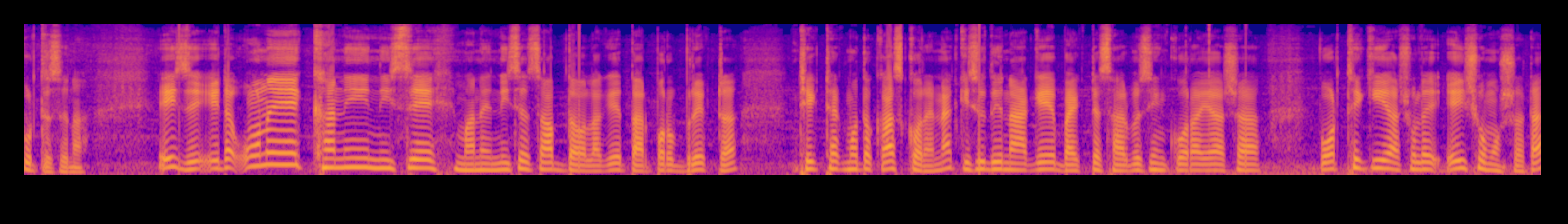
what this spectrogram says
করতেছে না। এই যে এটা অনেকখানি নিচে মানে নিচে চাপ দেওয়া লাগে, তারপর ব্রেকটা ঠিকঠাক মতো কাজ করে না। কিছুদিন আগে বাইকটা সার্ভিসিং করাই আসা পর থেকেই আসলে এই সমস্যাটা।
